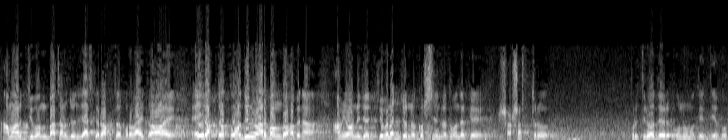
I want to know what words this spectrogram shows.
আমার জীবন বাঁচানোর জন্য যে আজকে রক্ত প্রবাহিত হয়, এই রক্ত কোনোদিনও আর বন্ধ হবে না। আমি আমার নিজের জীবনের জন্য কোশ্চিন করে তোমাদেরকে সশস্ত্র প্রতিরোধের অনুমতি দেব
